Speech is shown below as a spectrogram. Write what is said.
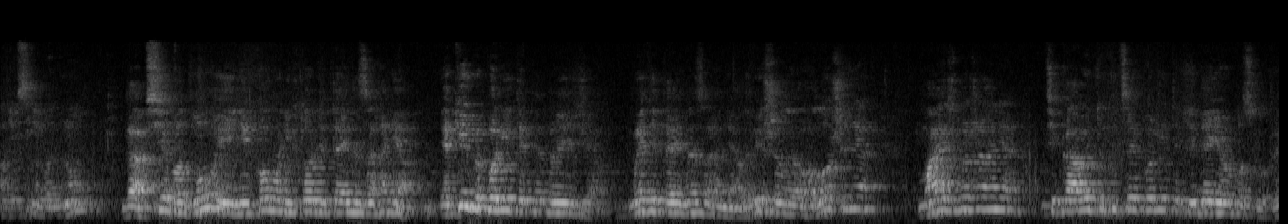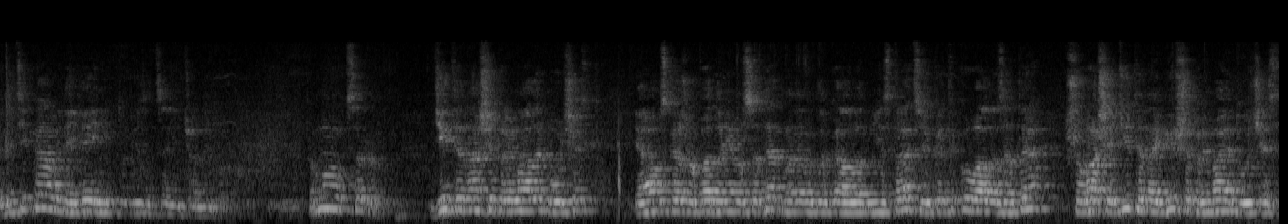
Але всі в одну. Да, всі в одну і нікому ніхто дітей не заганяв. Який би політик не приїжджав, ми дітей не заганяли. Вішали оголошення, маєш бажання, цікавий тобі цей політик, іди його послухай. Не цікавий, не йди, і тобі за це нічого не буде. Тому абсолютно. Діти наші приймали участь. Я вам скажу, педуніверситет мене викликали в адміністрацію критикували за те, що ваші діти найбільше приймають участь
